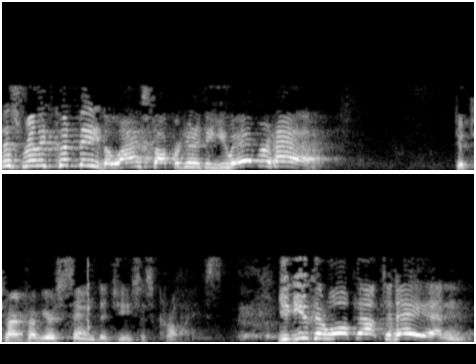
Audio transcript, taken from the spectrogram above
this really could be the last opportunity you ever have to turn from your sin to Jesus Christ. You, you could walk out today and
